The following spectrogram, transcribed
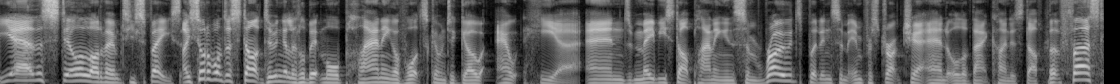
yeah, there's still a lot of empty space. I sort of want to start doing a little bit more planning of what's going to go out here and maybe start planning in some roads, put in some infrastructure and all of that kind of stuff. But first,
